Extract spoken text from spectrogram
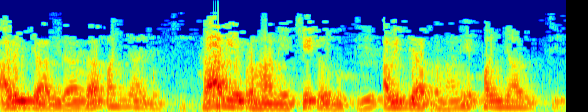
අවිද්‍යා විරාගා පඤ්ඤා විමුක්ති. රාගයේ ප්‍රහාණය චේතෝ විමුක්තිය අවිද්‍යා ප්‍රහාණය පඤ්ඤා විමුක්තිය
